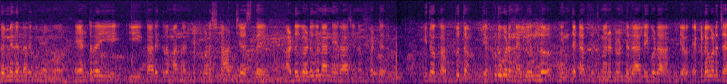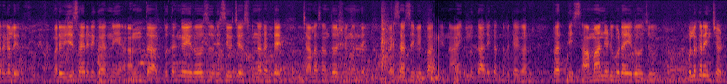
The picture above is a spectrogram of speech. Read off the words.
తొమ్మిదిన్నరకి మేము ఎంటర్ అయ్యి ఈ కార్యక్రమాన్ని అన్నింటి కూడా స్టార్ట్ చేస్తే అడుగడుగునా నీరాజనం పట్టారు. ఇది ఒక అద్భుతం. ఎప్పుడు కూడా నెల్లూరులో ఇంతటి అద్భుతమైనటువంటి ర్యాలీ కూడా ఎక్కడ కూడా జరగలేదు. మరి విజయసాయిరెడ్డి గారిని అంత అద్భుతంగా ఈరోజు రిసీవ్ చేసుకున్నారంటే చాలా సంతోషంగా ఉంది. వైఎస్ఆర్సీపీ పార్టీ నాయకులు కార్యకర్తలకే కాదు ప్రతి సామాన్యుడు కూడా ఈరోజు పులకరించాడు.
